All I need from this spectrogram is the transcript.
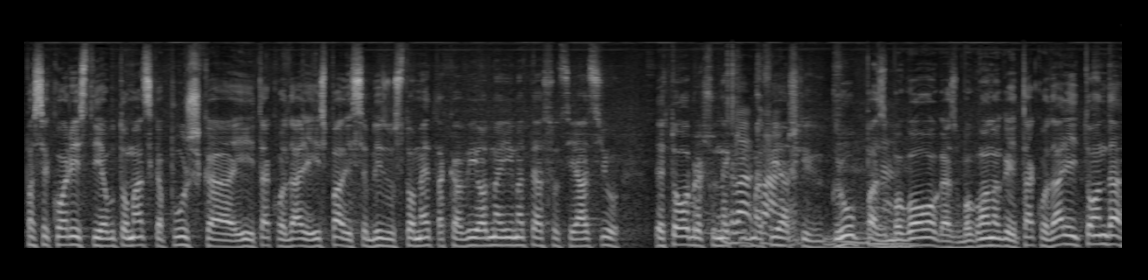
pa se koristi automatska puška i tako dalje, ispali se blizu 100 metaka, vi odmah imate asocijaciju da je to obračun nekih Dva klana. mafijaških grupa zbog ovoga, zbog onoga i tako dalje i to onda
